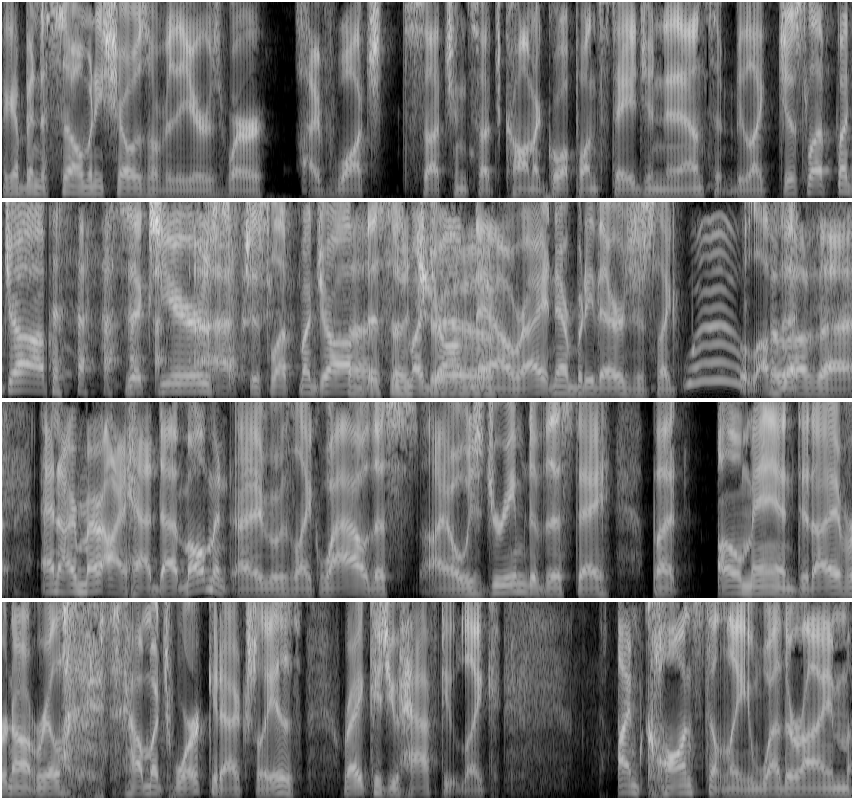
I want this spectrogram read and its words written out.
Like I've been to so many shows over the years where I've watched such and such comic go up on stage and announce it and be like, just left my job. Six years, just left my job. this is so my job now, right? And everybody there is just like, woo, loves it. love that. And I remember I had that moment. I was like, wow, this, I always dreamed of this day. But oh man, did I ever not realize how much work it actually is, right? Because you have to. Like, I'm constantly, whether I'm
